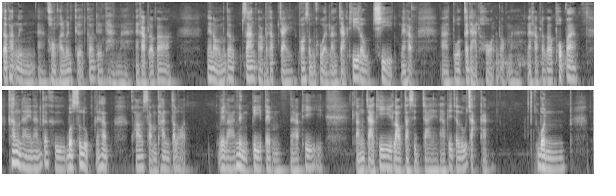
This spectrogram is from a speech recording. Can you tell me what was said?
สักพักหนึ่งอของขวัญวันเกิดก็เดินทางมานะครับ แล้วก็ แน่นอนมันก็สร้างความประทับใจ พอสมควรหลังจากที่เราฉีกนะครับตัวกระดาษห่อนั้นออกมานะครับ แล้วก็พบว่าข้างในนั้นก็คือบทสรุปนะครับ ความสัมพันธ์ตลอดเวลาหนึ่งปีเต็มนะครับที่หลังจากที่เราตัดสินใจนะครับ ที่จะรู้จักกันบนป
